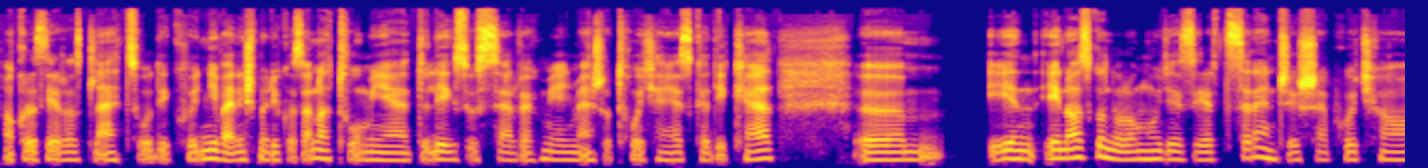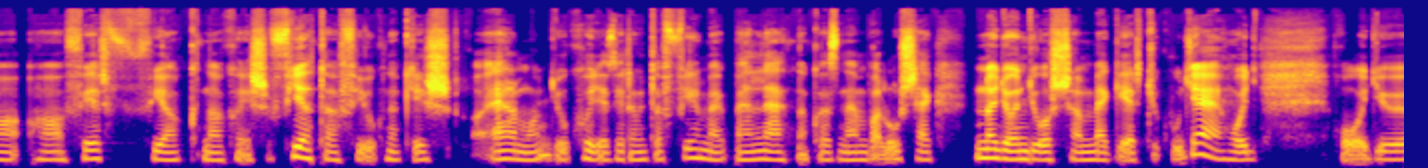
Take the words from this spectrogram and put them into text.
akkor azért ott látszódik, hogy nyilván ismerjük az anatómiát, légzőszervek mi egymásot hogy helyezkedik el, ö, én, én azt gondolom, hogy ezért szerencsésebb, hogyha ha a férfiaknak és a fiatal fiúknak is elmondjuk, hogy azért, amit a filmekben látnak, az nem valóság. Nagyon gyorsan megértjük, ugye, hogy, hogy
